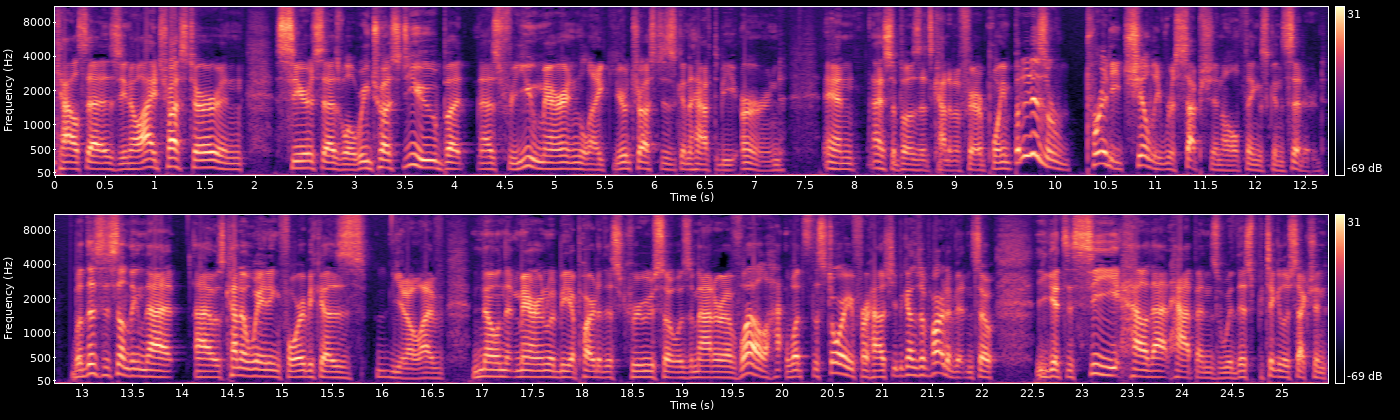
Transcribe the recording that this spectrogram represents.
Cal says, you know, I trust her, and Cere says, well, we trust you, but as for you, Merrin, like your trust is going to have to be earned. And I suppose that's kind of a fair point, but it is a pretty chilly reception, all things considered. But this is something that I was kind of waiting for because, you know, I've known that Merrin would be a part of this crew, so it was a matter of, well, what's the story for how she becomes a part of it? And so you get to see how that happens with this particular section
